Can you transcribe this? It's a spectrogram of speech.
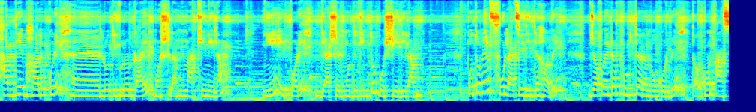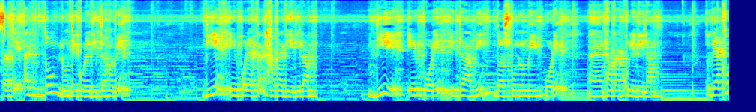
হাত দিয়ে ভালো করে লতিগুলোর গায়ে মশলা আমি মাখিয়ে নিলাম। নিয়ে এরপরে গ্যাসের মধ্যে কিন্তু বসিয়ে দিলাম। প্রথমে ফুল আঁচে দিতে হবে। যখন এটা ফুটতে আরম্ভ করবে, তখন আঁচটাকে একদম লোতে করে দিতে হবে। দিয়ে এরপরে একটা ঢাকা দিয়ে দিলাম। দিয়ে এরপরে এটা আমি দশ পনেরো মিনিট পরে ঢাকা খুলে নিলাম। তো দেখো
